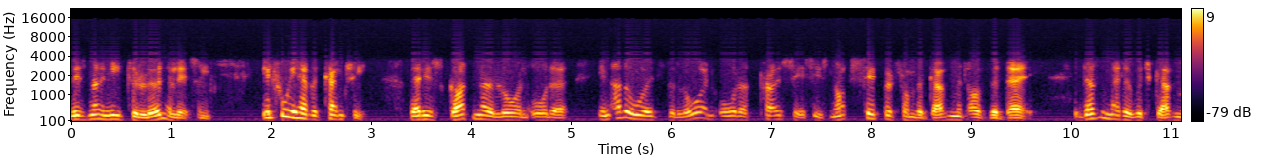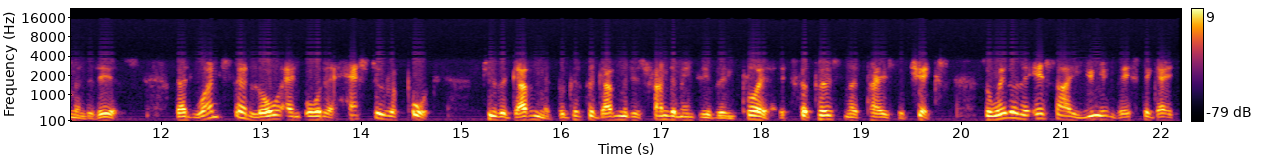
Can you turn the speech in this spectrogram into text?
there's no need to learn a lesson. If we have a country that has got no law and order, in other words, the law and order process is not separate from the government of the day. It doesn't matter which government it is. But once the law and order has to report to the government because the government is fundamentally the employer. It's the person that pays the checks. So whether the SIU investigates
